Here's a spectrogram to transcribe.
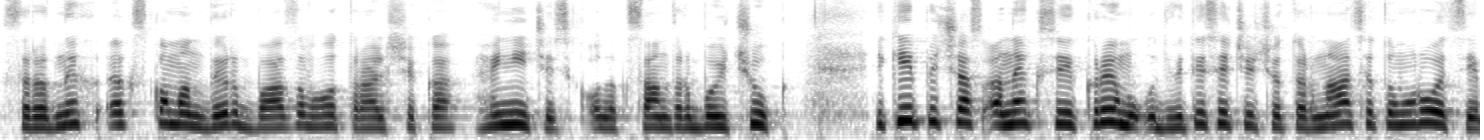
Серед них екс-командир базового тральщика Генічеськ Олександр Бойчук, який під час анексії Криму у 2014 році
